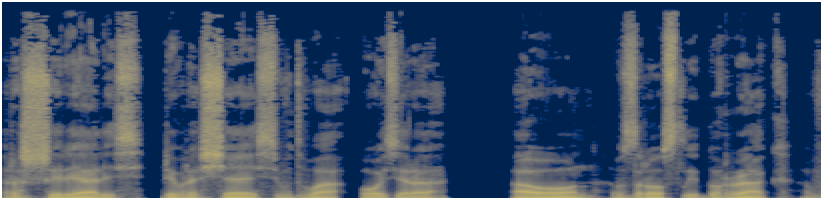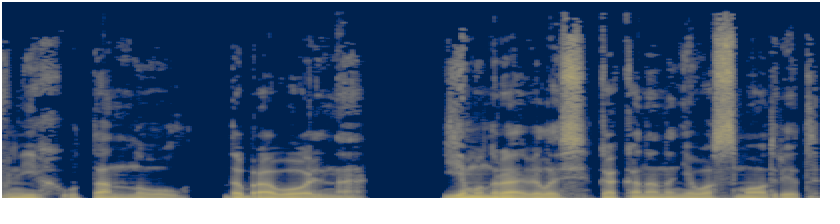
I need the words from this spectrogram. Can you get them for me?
расширялись, превращаясь в два озера. А он, взрослый дурак, в них утонул. Добровольно. Ему нравилось, как она на него смотрит.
